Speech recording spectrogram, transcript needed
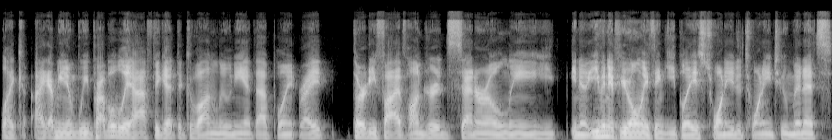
like I, I, mean, we probably have to get to Kevon Looney at that point, right? 3,500 center only. You know, even if you only think he plays 20 to 22 minutes,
